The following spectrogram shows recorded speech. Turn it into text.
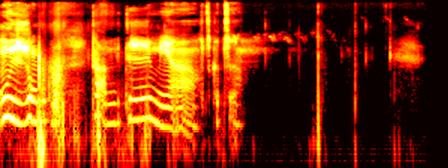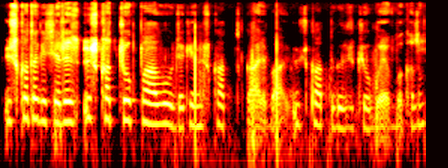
119. Tamam bitiririm ya alt katı. Üst kata geçeriz. Üst kat çok pahalı olacak. En üst kat galiba. Üç katlı gözüküyor bu ev bakalım.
